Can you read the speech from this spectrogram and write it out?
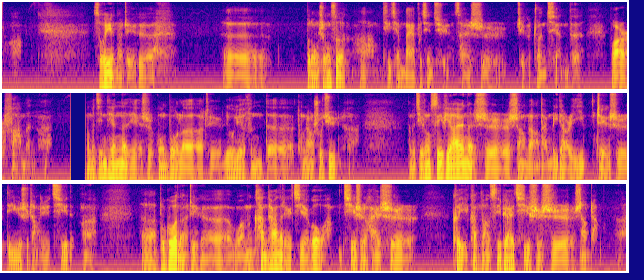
了啊。所以呢，这个呃。不动声色的啊，提前埋伏进去才是这个赚钱的不二法门啊。那么今天呢，也是公布了这个六月份的通胀数据啊。那么其中 CPI 呢是上涨了百分之一点一，这个是低于市场预期的啊。呃，不过呢，这个我们看它的这个结构啊，其实还是可以看到 CPI 其实是上涨啊。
